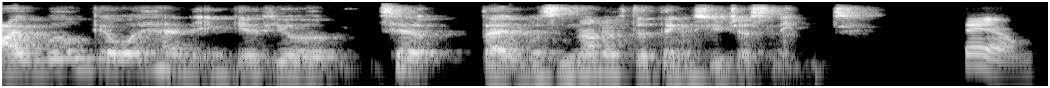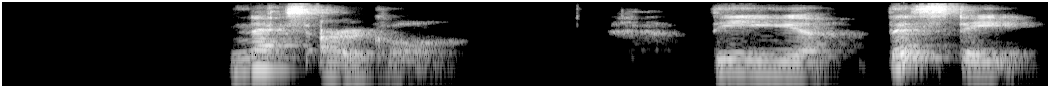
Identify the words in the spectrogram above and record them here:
I will go ahead and give you a tip that was none of the things you just named. Damn. Next article. The this state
